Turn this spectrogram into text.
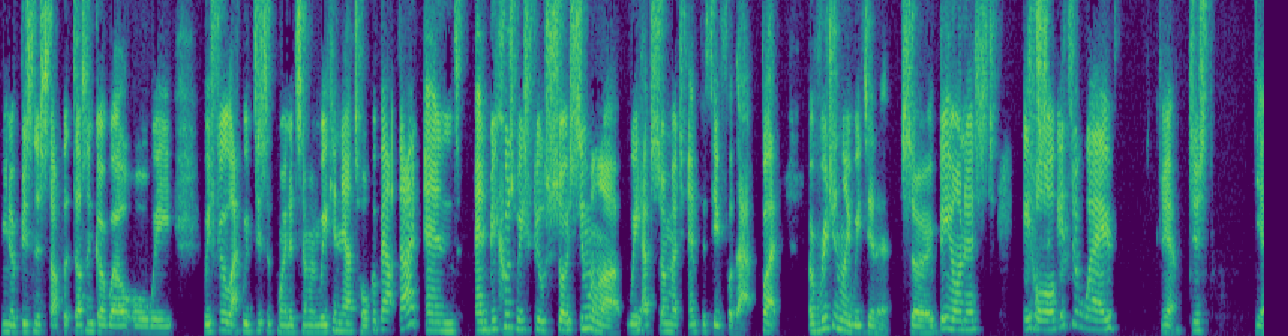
you know business stuff that doesn't go well or we we feel like we've disappointed someone we can now talk about that and and because we feel so similar we have so much empathy for that but originally we didn't so be honest it's talk. it's a way yeah just yeah,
